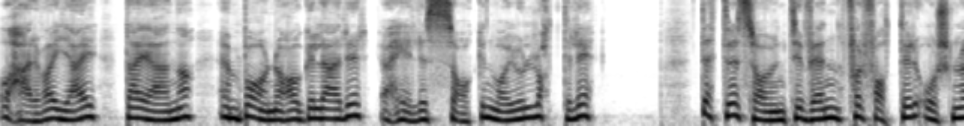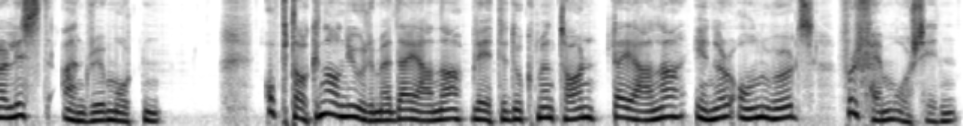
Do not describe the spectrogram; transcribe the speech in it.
Og her var jeg, Diana, en barnehagelærer. Ja, hele saken var jo latterlig. Dette sa hun til venn, forfatter og journalist Andrew Morton. Opptakene han gjorde med Diana, ble til dokumentaren Diana in her own words for fem år siden.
